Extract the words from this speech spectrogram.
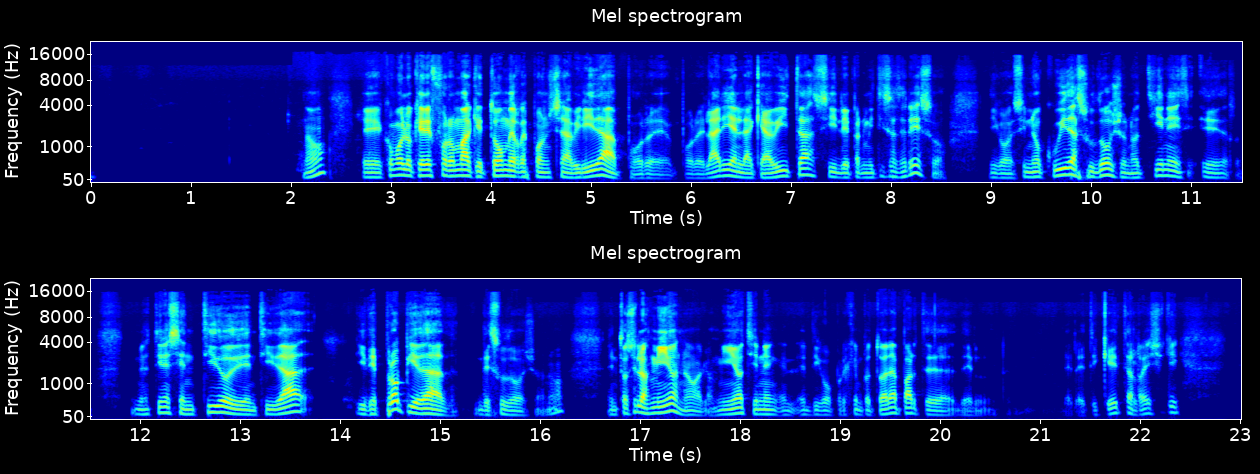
¿No? Eh, ¿Cómo lo querés formar que tome responsabilidad por, eh, por, el área en la que habita si le permitís hacer eso? Digo, si no cuida su dojo, no tiene, eh, no tiene sentido de identidad y de propiedad de su dojo, ¿no? Entonces los míos, no, los míos tienen, digo, por ejemplo, toda la parte de, la etiqueta, el reiki,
